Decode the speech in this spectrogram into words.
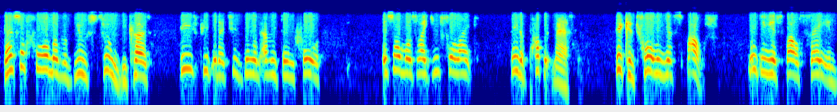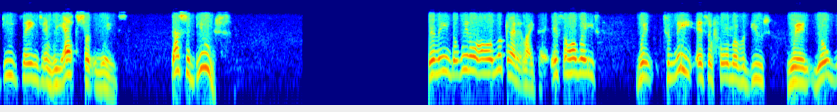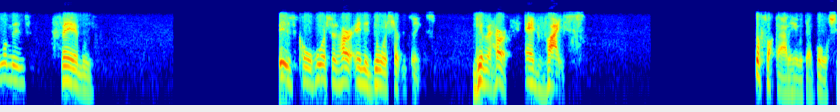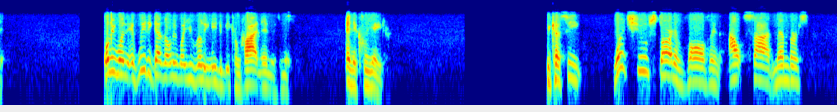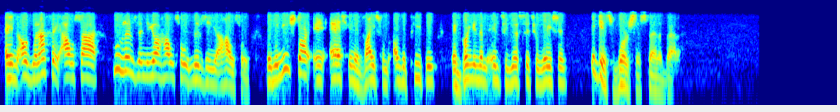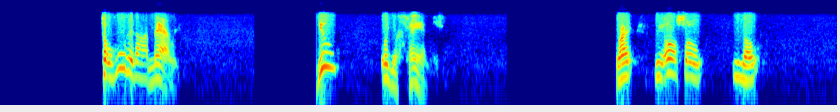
That's a form of abuse, too, because these people that you're doing everything for, it's almost like you feel like they're the puppet master. They're controlling your spouse, making your spouse say and do things and react certain ways. That's abuse. You know what I mean? But we don't all look at it like that. It's always when to me it's a form of abuse when your woman's family is coercing her into doing certain things giving her advice. The fuck out of here with that bullshit. Only one, if we together, only one you really need to be confiding in is me and the Creator. Because see, once you start involving outside members, and oh, when I say outside, who lives in your household lives in your household. But when you start asking advice from other people and bringing them into your situation, it gets worse instead of better. So who did I marry? You or your family? Right? We also, you know,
